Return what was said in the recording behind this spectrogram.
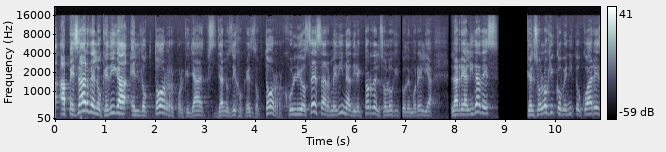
a pesar de lo que diga el doctor, porque ya, ya nos dijo que es doctor, Julio César Medina, director del Zoológico de Morelia, la realidad es que el Zoológico Benito Juárez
